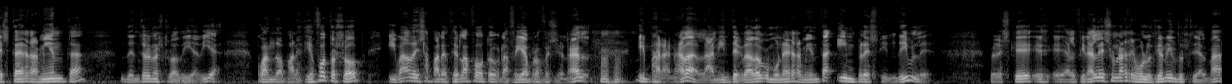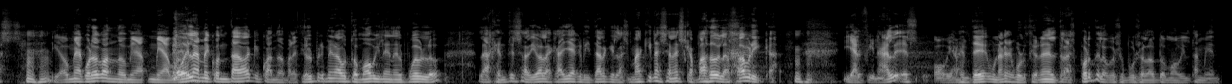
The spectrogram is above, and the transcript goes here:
esta herramienta dentro de nuestro día a día. Cuando apareció Photoshop iba a desaparecer la fotografía profesional. Y para nada, la han integrado como una herramienta imprescindible. Pero es que eh, al final es una revolución industrial más. Y aún me acuerdo cuando mi, abuela me contaba que cuando apareció el primer automóvil en el pueblo, la gente salió a la calle a gritar que las máquinas se han escapado de la fábrica. y al final es obviamente una revolución en el transporte lo que supuso el automóvil también.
